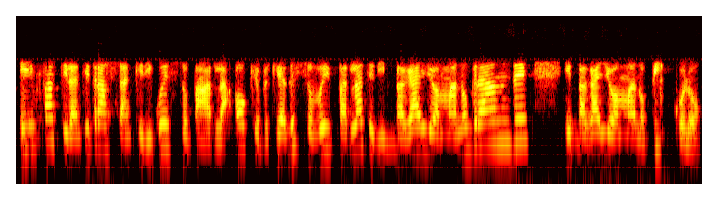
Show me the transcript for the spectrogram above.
E infatti l'antitrust anche di questo parla. Occhio perché adesso voi parlate di bagaglio a mano grande e bagaglio a mano piccolo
